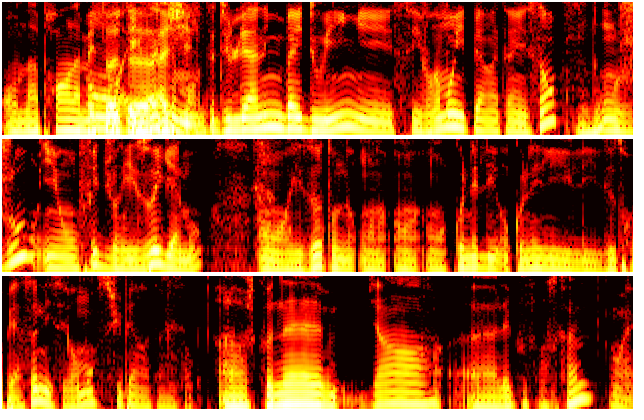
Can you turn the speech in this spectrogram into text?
on apprend la méthode euh, exactement. agile. C'est du learning by doing et c'est vraiment hyper intéressant. Mhm. On joue et on fait du réseau également. On réseaute, on, on- on- on connaît, les, on connaît les, les autres personnes et c'est vraiment super intéressant. Alors, je connais bien euh, Lego for Scrum. Ouais.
